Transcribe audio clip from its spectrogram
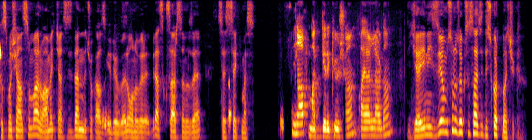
kısma şansın var mı? Ahmetcan sizden de çok az geliyor böyle. Onu böyle biraz kısarsanız eğer ses sekmez. Ne yapmak gerekiyor şu an ayarlardan? Yayını izliyor musunuz yoksa sadece Discord mu açık?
